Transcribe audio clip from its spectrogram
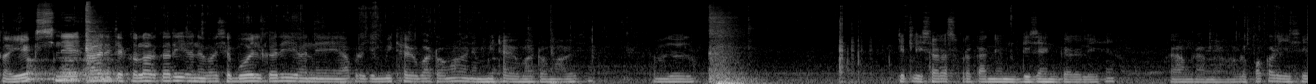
તો એક્સને આ રીતે કલર કરી અને પછી બોઇલ કરી અને આપણે જે મીઠાઈઓ બાંટવામાં આવે ને મીઠાઈઓ બાંટવામાં આવે છે. તમે જોઈ લો. કેટલી સરસ પ્રકારની એમ ડિઝાઇન કરેલી છે. રામ રામ રામ. આપણે પકડીએ છીએ,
